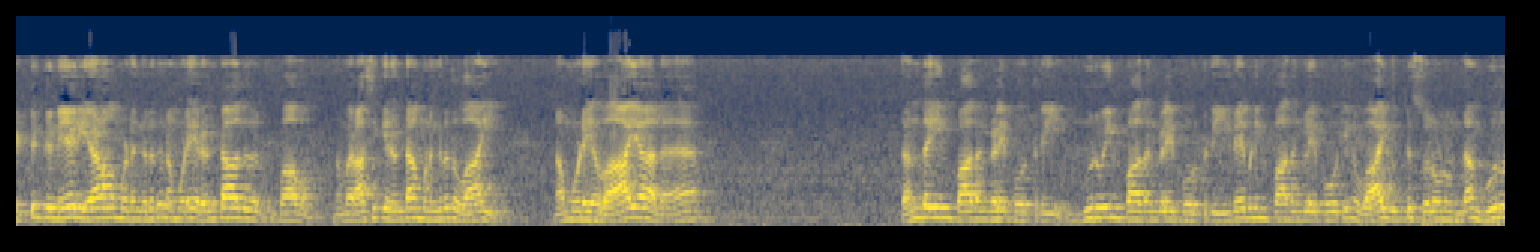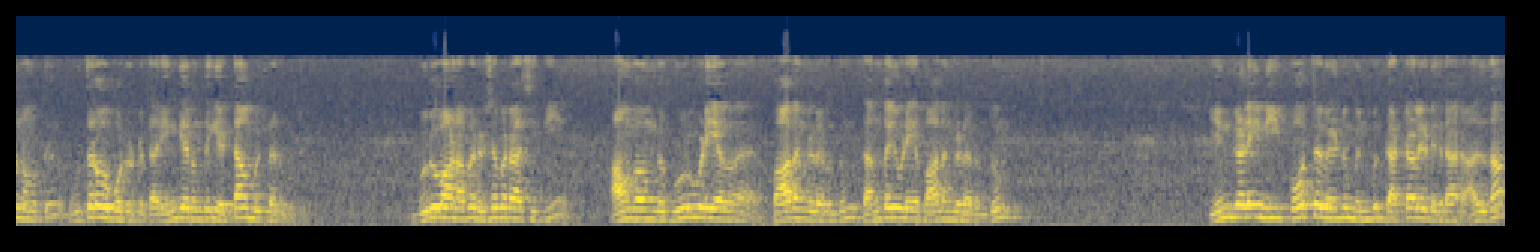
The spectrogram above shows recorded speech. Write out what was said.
எட்டுக்கு நேர் ஏழாம் இடங்கிறது நம்முடைய ரெண்டாவது பாவம். நம்ம ராசிக்கு ரெண்டாம் இடங்கிறது வாய். நம்முடைய வாயால தந்தையின் பாதங்களை போற்றி குருவின் பாதங்களை போற்றி இறைவனின் பாதங்களை போற்றின்னு வாய் விட்டு சொல்லணும் தான் குரு நமக்கு உத்தரவு போட்டுட்டு இருக்காரு. இங்க இருந்து எட்டாம் வீட்டுல இருந்துட்டு குருவானவர் ரிஷபராசிக்கு அவங்கவுங்க குருவுடைய பாதங்கள் இருந்தும் தந்தையுடைய பாதங்களிலிருந்தும் எங்களை நீ போற்ற வேண்டும் என்று கட்டளையிடுகிறார். அதுதான்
